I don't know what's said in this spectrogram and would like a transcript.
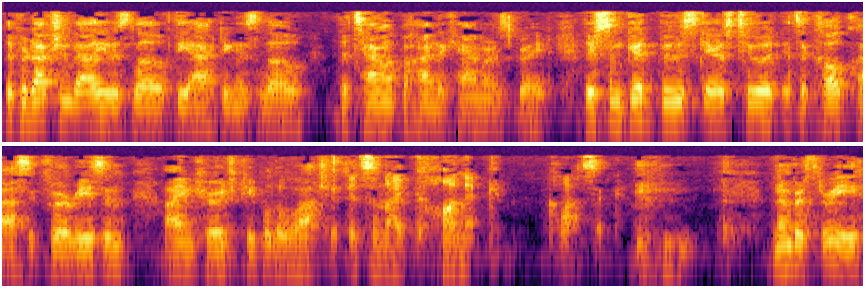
The production value is low, the acting is low, the talent behind the camera is great. There's some good boo scares to it. It's a cult classic for a reason. I encourage people to watch it. It's an iconic classic. Number three,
